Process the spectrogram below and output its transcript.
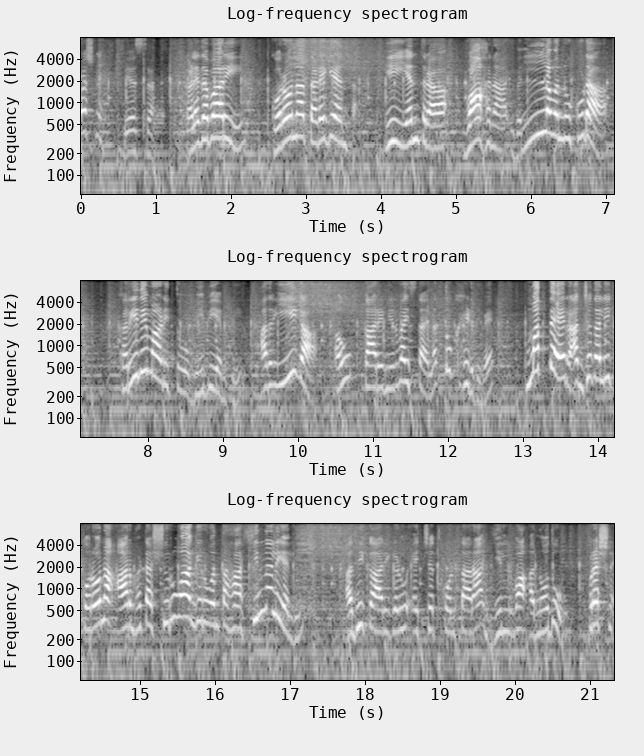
ಪ್ರಶ್ನೆ. ಎಸ್ ಕಳೆದ ಬಾರಿ ಕೊರೋನಾ ತಡೆಗೆ ಅಂತ ಈ ಯಂತ್ರ, ವಾಹನ ಇವೆಲ್ಲವನ್ನು ಕೂಡ ಖರೀದಿ ಮಾಡಿತ್ತು ಬಿ ಬಿ ಎಂ ಪಿ ಆದರೆ ಈಗ ಅವು ಕಾರ್ಯನಿರ್ವಹಿಸ್ತಾ ಇಲ್ಲ ತುಕ್ಕು ಹಿಡಿದಿವೆ. ಮತ್ತೆ ರಾಜ್ಯದಲ್ಲಿ ಕೊರೋನಾ ಆರ್ಭಟ ಶುರುವಾಗಿರುವಂತಹ ಹಿನ್ನೆಲೆಯಲ್ಲಿ ಅಧಿಕಾರಿಗಳು ಎಚ್ಚೆತ್ಕೊಳ್ತಾರಾ ಇಲ್ವಾ ಅನ್ನೋದು ಪ್ರಶ್ನೆ.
